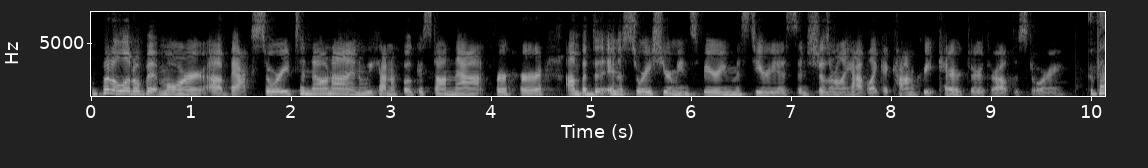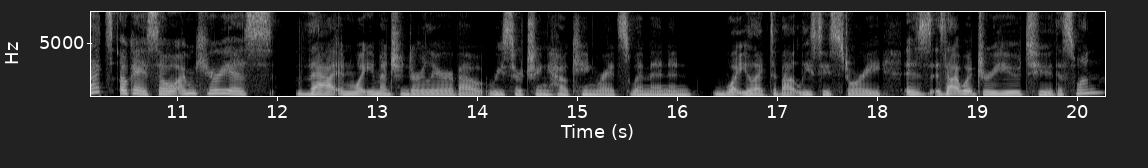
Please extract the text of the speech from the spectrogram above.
we put a little bit more uh, backstory to Nona, and we kind of focused on that for her. Um, but the, in the story, she remains very mysterious, and she doesn't really have like a concrete character throughout the story. That's okay. So I'm curious that and what you mentioned earlier about researching how King writes women and what you liked about Lisey's story is is that what drew you to this one?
